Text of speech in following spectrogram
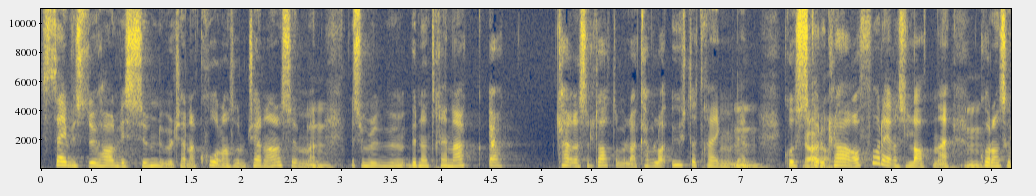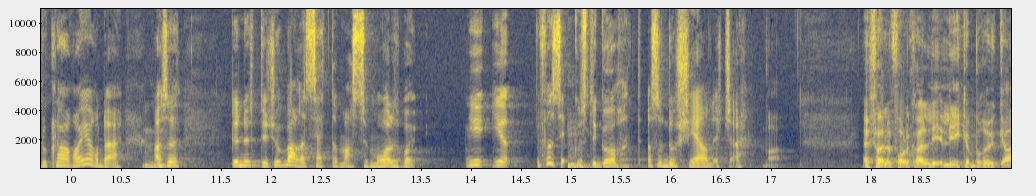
Si hvis du har en viss sum du vil tjene, hvordan skal du tjene den summen? Mm. Hvis du begynner å trene, ja, hva resultater vil du ha? Hva vil du ha ut av treningen din? Hvordan skal Mm. Ja, du klare å få de resultatene? Hvordan skal du klare å gjøre det? Mm-hmm. Altså, det nytter ikke å bare sette masse mål og så bare ja, vi får se hvordan det går. Altså, da skjer det ikke. Nei. Jeg føler folk liker å bruke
